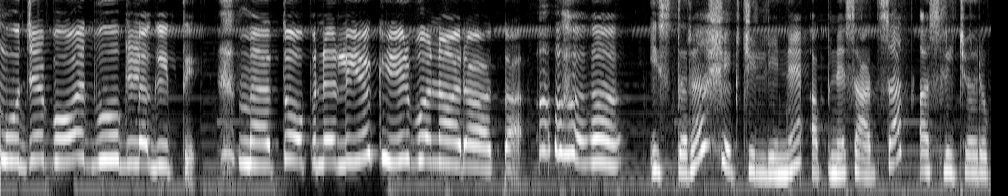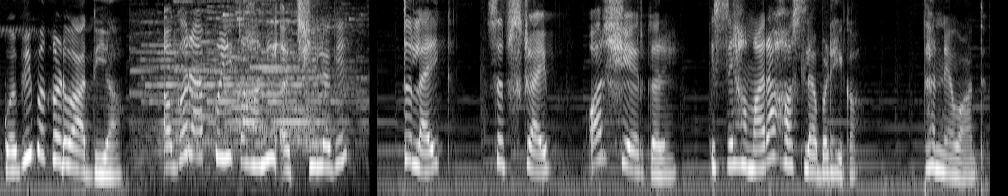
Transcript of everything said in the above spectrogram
मुझे बहुत भूख लगी थी। मैं तो अपने लिए खीर बना रहा था। इस तरह शेख चिल्ली ने अपने साथ साथ असली चोरों को भी पकड़वा दिया। अगर आपको ये कहानी अच्छी लगे तो लाइक सब्सक्राइब और शेयर करें। इससे हमारा हौसला बढ़ेगा। धन्यवाद।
